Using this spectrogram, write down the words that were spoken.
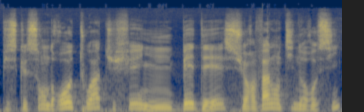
Puisque Sandro, toi tu fais une BD sur Valentino Rossi.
